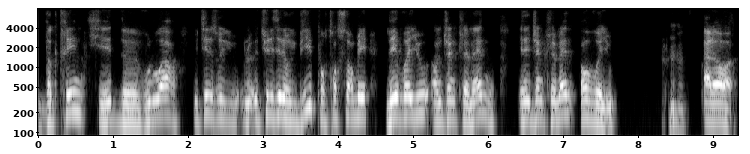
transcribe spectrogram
doctrine qui est de vouloir utiliser, utiliser le rugby pour transformer les voyous en gentlemen et les gentlemen en voyous. Alors,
